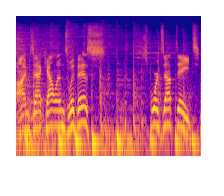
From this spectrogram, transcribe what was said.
I'm Zach Collins with this Sports Update.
